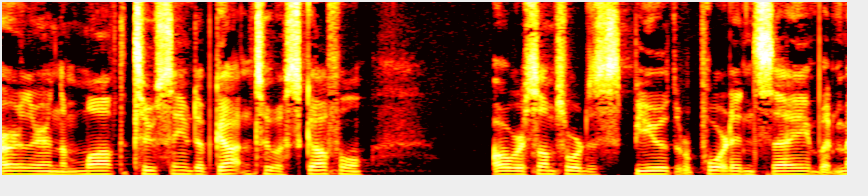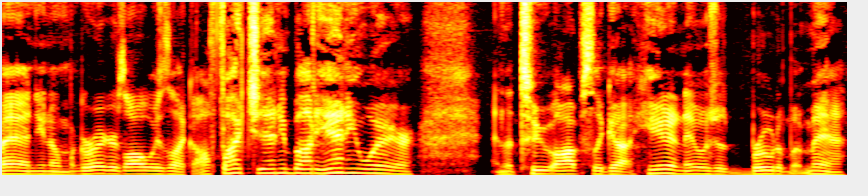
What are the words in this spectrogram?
earlier in the month. The two seemed to have gotten into a scuffle over some sort of dispute. The report didn't say, but man, you know, McGregor's always like, I'll fight you anybody anywhere. And the two obviously got hit, and it was just brutal. But man,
